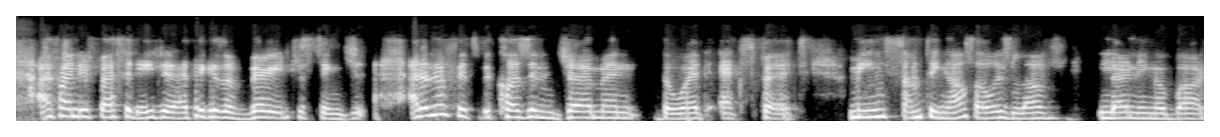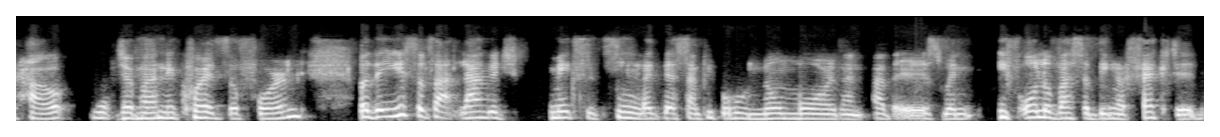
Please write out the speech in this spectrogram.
I find it fascinating. I think it's a very interesting. I don't know if it's because in German the word expert means something else. I always love learning about how Germanic words are formed, but the use of that language makes it seem like there's some people who know more than others. When if all of us are being affected,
